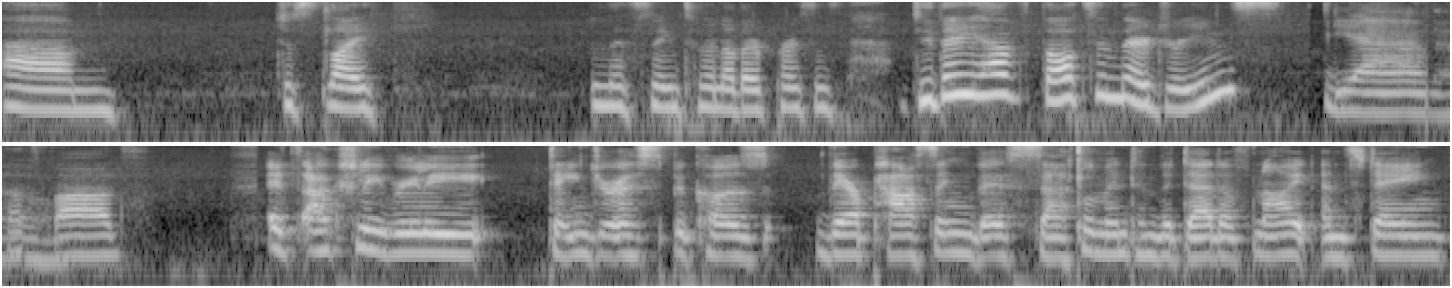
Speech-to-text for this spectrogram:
Um, just like listening to another person's. Do they have thoughts in their dreams? yeah That's bad. it's actually really dangerous because they're passing this settlement in the dead of night and staying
